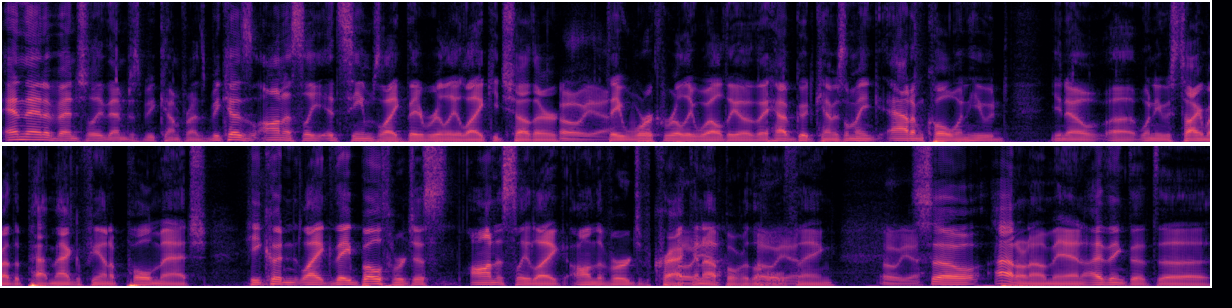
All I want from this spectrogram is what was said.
and then eventually them just become friends. Because honestly, it seems like they really like each other. Oh, yeah. they work really well together. They have good chemistry. I mean, Adam Cole when he would, you know, uh, when he was talking about the Pat McAfee on a pole match, he couldn't like. They both were just honestly like on the verge of cracking yeah. up over the Oh, whole yeah. thing. Oh yeah. So I don't know, man. I think that uh,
